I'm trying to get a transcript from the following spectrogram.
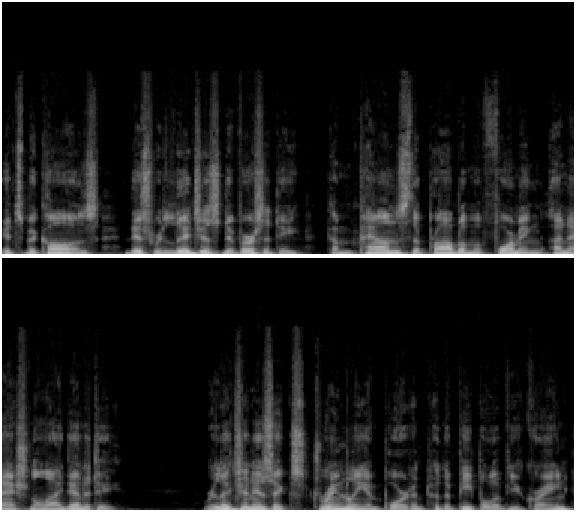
It's because this religious diversity compounds the problem of forming a national identity. Religion is extremely important to the people of Ukraine,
